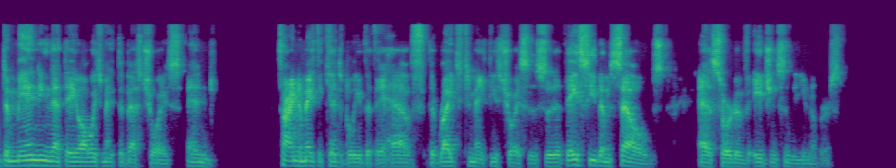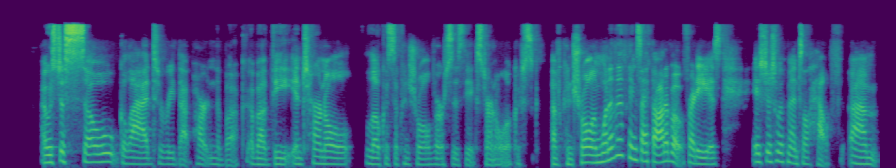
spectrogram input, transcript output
demanding that they always make the best choice, and trying to make the kids believe that they have the right to make these choices so that they see themselves as sort of agents in the universe. I was just so glad to read that part in the book about the internal locus of control versus the external locus of control. And one of the things I thought about, Freddie, is is just with mental health. Um,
